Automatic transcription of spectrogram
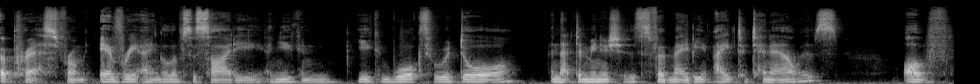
oppressed from every angle of society and you can you can walk through a door and that diminishes for maybe eight to ten hours of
